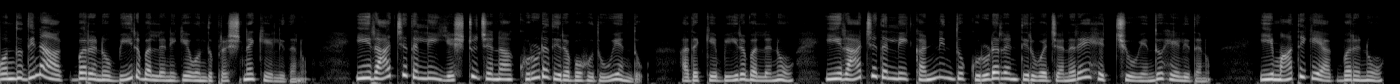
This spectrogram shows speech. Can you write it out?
ಒಂದು ದಿನ ಅಕ್ಬರನು ಬೀರಬಲ್ಲನಿಗೆ ಒಂದು ಪ್ರಶ್ನೆ ಕೇಳಿದನು. ಈ ರಾಜ್ಯದಲ್ಲಿ ಎಷ್ಟು ಜನ ಕುರುಡದಿರಬಹುದು ಎಂದು. ಅದಕ್ಕೆ ಬೀರಬಲ್ಲನು, ಈ ರಾಜ್ಯದಲ್ಲಿ ಕಣ್ಣಿಂದು ಕುರುಡರಂತಿರುವ ಜನರೇ ಹೆಚ್ಚು ಎಂದು ಹೇಳಿದನು. ಈ ಮಾತಿಗೆ ಅಕ್ಬರನು,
